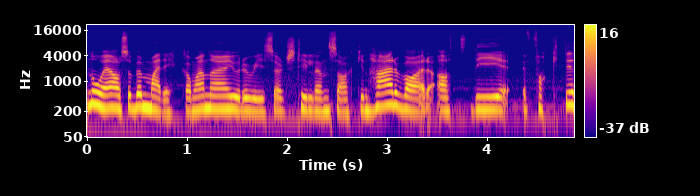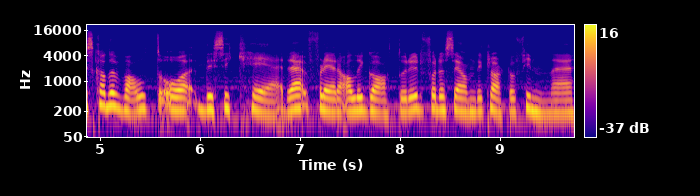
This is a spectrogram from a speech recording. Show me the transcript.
Noe jeg også bemerka meg når jeg gjorde research til den saken her, var at de faktisk hadde valgt å dissekere flere alligatorer for å se om de klarte å finne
